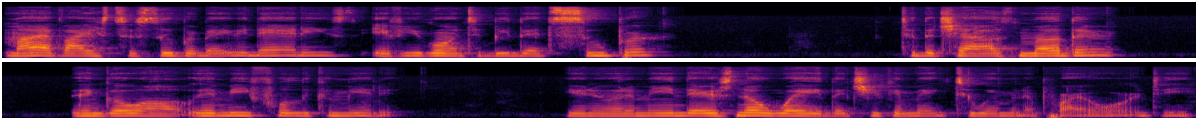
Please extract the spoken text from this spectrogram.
my advice to super baby daddies, if you're going to be that super to the child's mother, then go all then be fully committed. You know what I mean? There's no way that you can make two women a priority.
